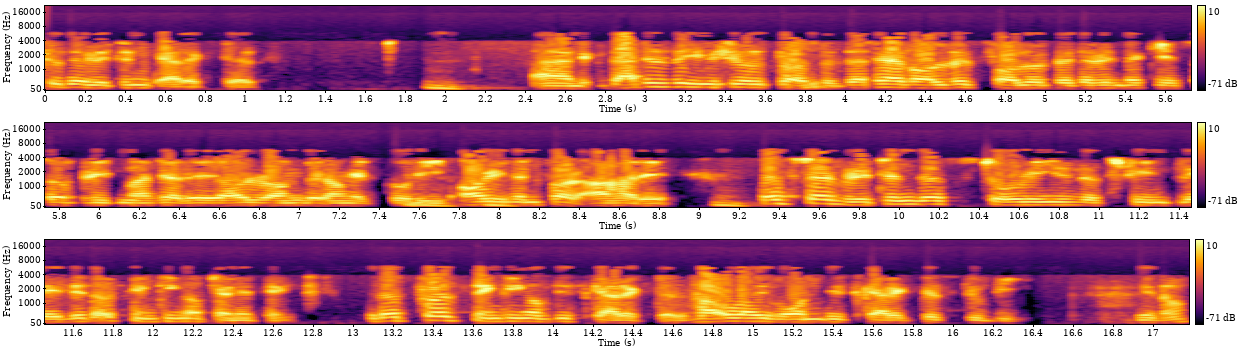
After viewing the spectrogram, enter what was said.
to the written character. Mm. And that is the usual process that I have always followed, whether in the case of Hrid Majharey or Rong Berong Et Kori or even for Ahare. Mm. First, I've written the stories, the screenplay without thinking of anything without first thinking of these characters, how I want these characters to be, you know.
